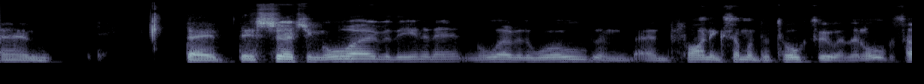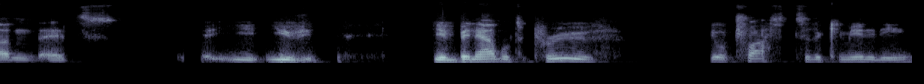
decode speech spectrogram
and they they're searching all over the internet and all over the world, and and finding someone to talk to, and then all of a sudden, it's you, you've you've been able to prove your trust to the community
